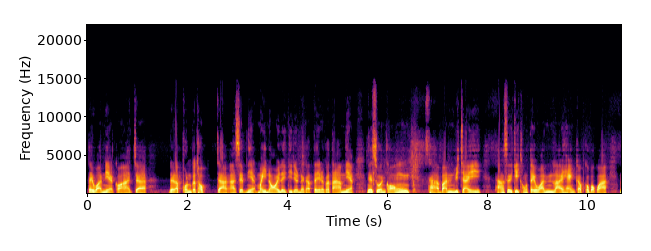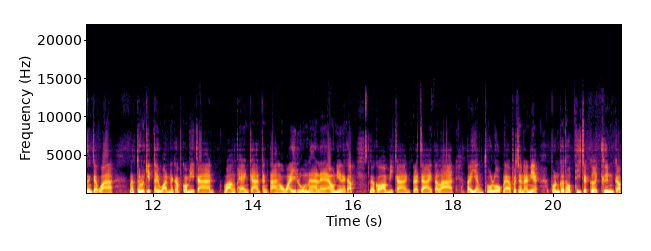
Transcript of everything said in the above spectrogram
ไต้หวันเนี่ยก็อาจจะได้รับผลกระทบ จากอาเซบเนี่ยไม่น้อยเลยทีเดียวนะครับ แต่อย่างไรก็ตามเนี่ยในส่วนของสถาบันวิจัยทางเศรษฐกิจของไต้หวันหลายแห่งครับก็บอกว่าเนื่องจากว่านักธุรกิจไต้หวันนะครับก็มีการวางแผนการต่างๆ เอาไว้ล่วงหน้าแล้วเนี่ยนะครับแล้วก็มีการกระจายตลาดไปยังทั่วโลกแล้ว เพราะฉะนั้นเนี่ยผลกระทบที่จะเกิดขึ้นกับ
